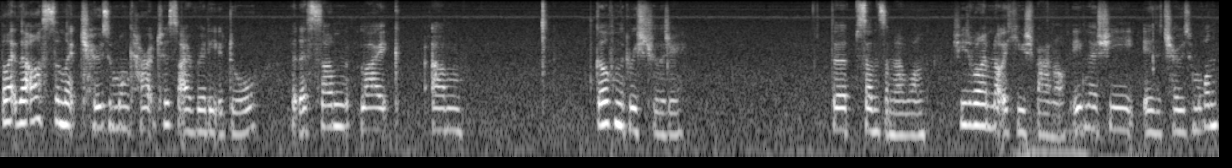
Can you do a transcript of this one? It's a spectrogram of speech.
But like there are some like chosen one characters that I really adore, but there's some like um Girl from the Grisha trilogy. The Sun Summoner one. She's one I'm not a huge fan of, even though she is a chosen one.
